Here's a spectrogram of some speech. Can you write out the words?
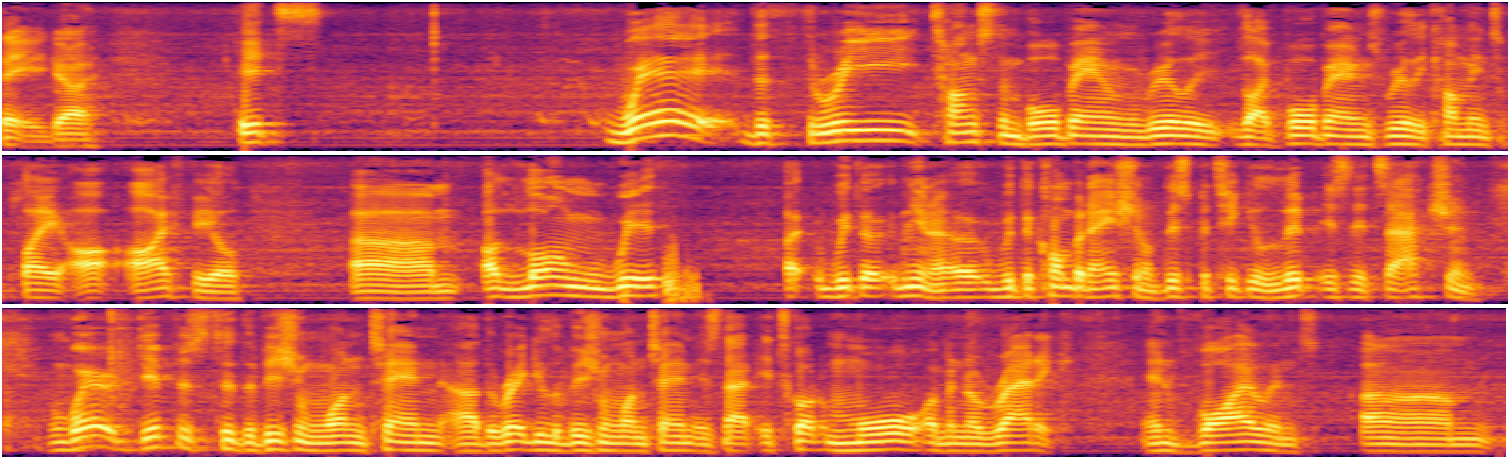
there you go. It's where the three tungsten ball bearing really like ball bearings really come into play. I, I feel um, along with uh, with the you know with the combination of this particular lip is its action. And where it differs to the vision 110 uh, the regular vision 110 is that it's got more of an erratic and violent um,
